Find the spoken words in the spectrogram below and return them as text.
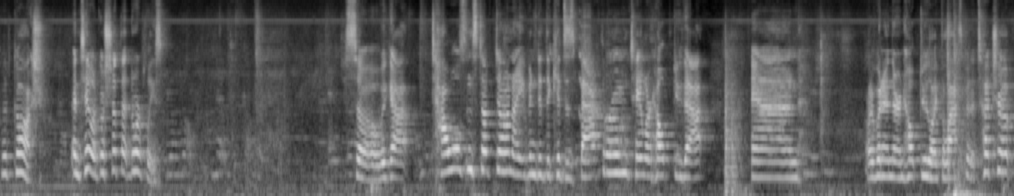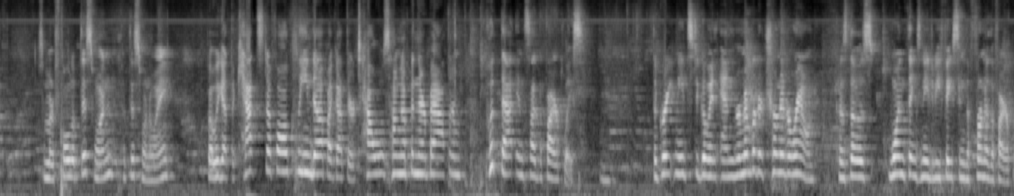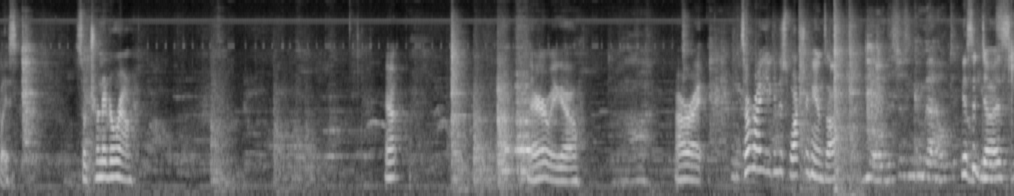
Good gosh. And Taylor, go shut that door, please. So we got towels and stuff done. I even did the kids' bathroom. Taylor helped do that. And I went in there and helped do like the last bit of touch up. So I'm gonna fold up this one, put this one away. But we got the cat stuff all cleaned up. I got their towels hung up in their bathroom. Put that inside the fireplace. The grate needs to go in and remember to turn it around because those one things need to be facing the front of the fireplace. So turn it around. Yep. There we go. All right. It's all right. You can just wash your hands off. no, this doesn't come out. Yes, it does.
